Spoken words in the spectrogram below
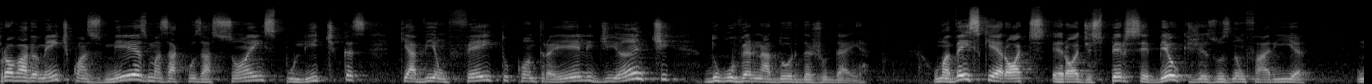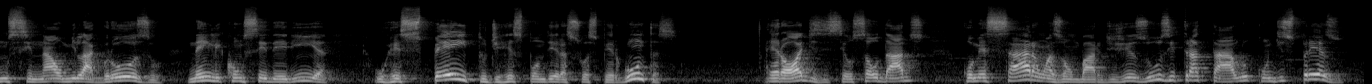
provavelmente com as mesmas acusações políticas que haviam feito contra ele diante do governador da Judéia. Uma vez que Herodes, Herodes percebeu que Jesus não faria um sinal milagroso, nem lhe concederia o respeito de responder às suas perguntas, Herodes e seus soldados começaram a zombar de Jesus e tratá-lo com desprezo.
